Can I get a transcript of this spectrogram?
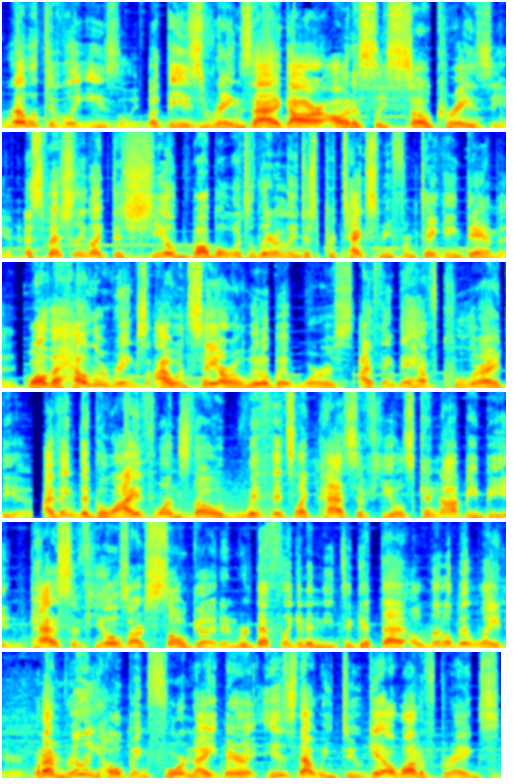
relatively easily. But these rings that I got are honestly so crazy, especially like this shield bubble, which literally just protects me from taking damage. While the Hella rings I would say are a little bit worse, I think they have cooler idea. I think the Goliath ones though, with its like passive heals, cannot be beaten. Passive heals are so good, and we're definitely gonna need to get that a little bit later. What I'm really hoping for Nightmare is that we do get a lot of Gregs,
